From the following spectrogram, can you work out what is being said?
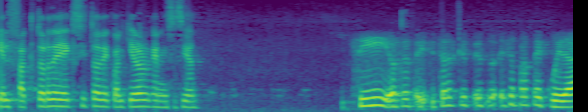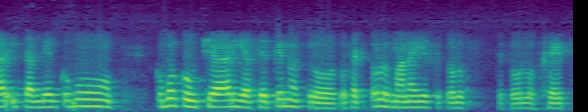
el factor de éxito de cualquier organización. Sí, o sea, sabes que esa parte de cuidar y también cómo cómo coachar y hacer que nuestros, o sea, que todos los managers, que todos los, que todos los heads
